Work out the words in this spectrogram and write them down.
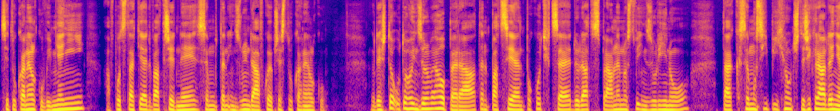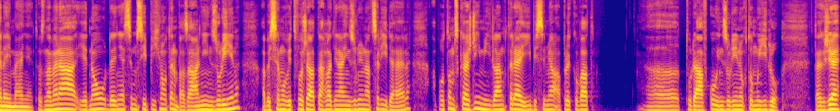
si tu kanilku vymění a v podstatě dva, tři dny se mu ten inzulín dávkuje přes tu kanilku. Kdežto u toho inzulinového pera ten pacient, pokud chce dodat správné množství inzulínu, tak se musí píchnout čtyřikrát denně nejméně. To znamená, jednou denně se musí píchnout ten bazální inzulín, aby se mu vytvořila ta hladina inzulínu na celý den a potom s každým jídlem, které jí, by si měl aplikovat Eh, tu dávku inzulínu k tomu jídlu. Takže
